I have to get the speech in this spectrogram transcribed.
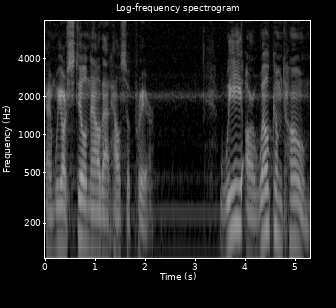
and we are still now that house of prayer we are welcomed home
